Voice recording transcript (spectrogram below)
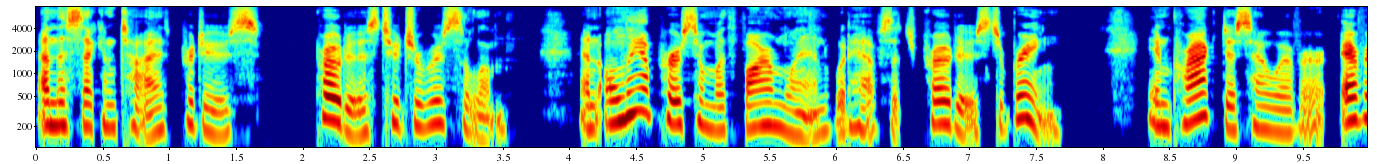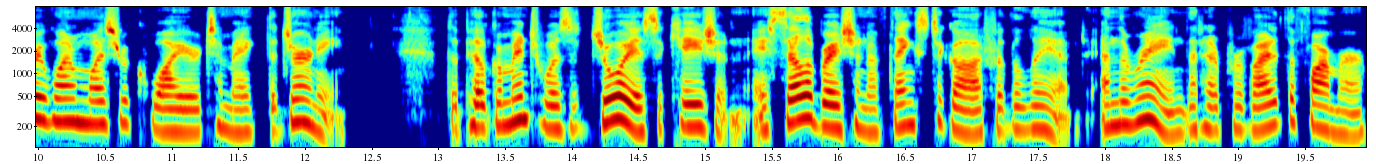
and the second tithe produce, produce to Jerusalem, and only a person with farmland would have such produce to bring. In practice, however, everyone was required to make the journey. The pilgrimage was a joyous occasion, a celebration of thanks to God for the land and the rain that had provided the farmer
